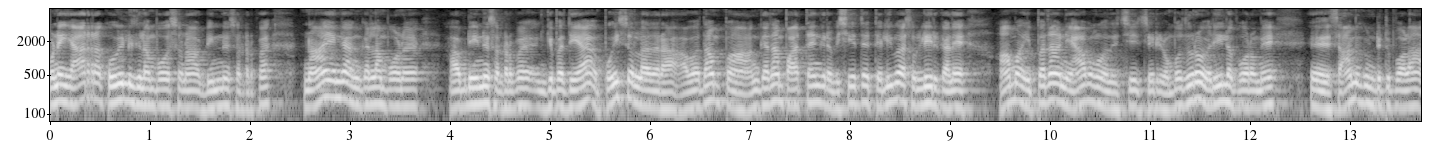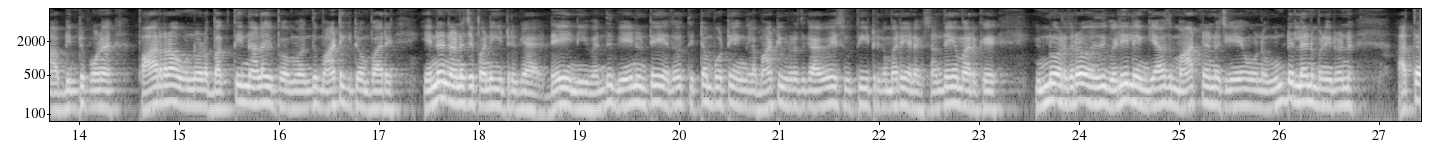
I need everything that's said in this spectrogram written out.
உன்னை யாரா கோயிலுக்கெல்லாம் போக சொன்னா அப்படின்னு சொல்கிறப்ப நான் எங்கே அங்கெல்லாம் போனேன் அப்படின்னு சொல்கிறப்ப இங்கே பார்த்தியா பொய் சொல்லாதடா அவள் தான் அங்கே தான் பார்த்தேங்கிற விஷயத்த தெளிவாக சொல்லியிருக்காளே. ஆமாம் இப்போ தான் ஞாபகம் வந்துச்சு. சரி ரொம்ப தூரம் வெளியில் போகிறோமே சாமி கும்பிட்டுட்டு போகலாம் அப்படின்ட்டு போனேன். பாடுறா உன்னோட பக்தினால இப்போ வந்து மாட்டிக்கிட்டோம் பாரு. என்ன நினச்சி பண்ணிக்கிட்டு இருக்க? டேய் நீ வந்து வேணுன்ட்டு ஏதோ திட்டம் போட்டு எங்களை மாட்டி விடுறதுக்காகவே சுற்றிட்டு இருக்க மாதிரி எனக்கு சந்தேகமாக இருக்குது இன்னொரு தடவை வந்து வெளியில் எங்கேயாவது மாட்டினேன்னு வச்சுக்கோங்க உன்னை உண்டு இல்லைன்னு பண்ணிடுவேன்னு அத்தை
